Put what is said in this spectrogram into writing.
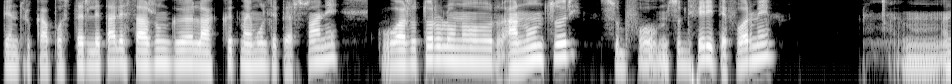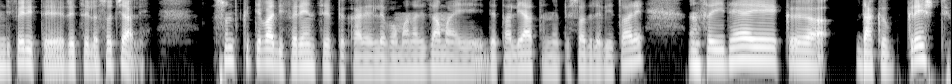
pentru ca postările tale să ajungă la cât mai multe persoane cu ajutorul unor anunțuri sub, sub diferite forme mm, în diferite rețele sociale. Sunt câteva diferențe pe care le vom analiza mai detaliat în episoadele viitoare, însă ideea e că dacă crești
